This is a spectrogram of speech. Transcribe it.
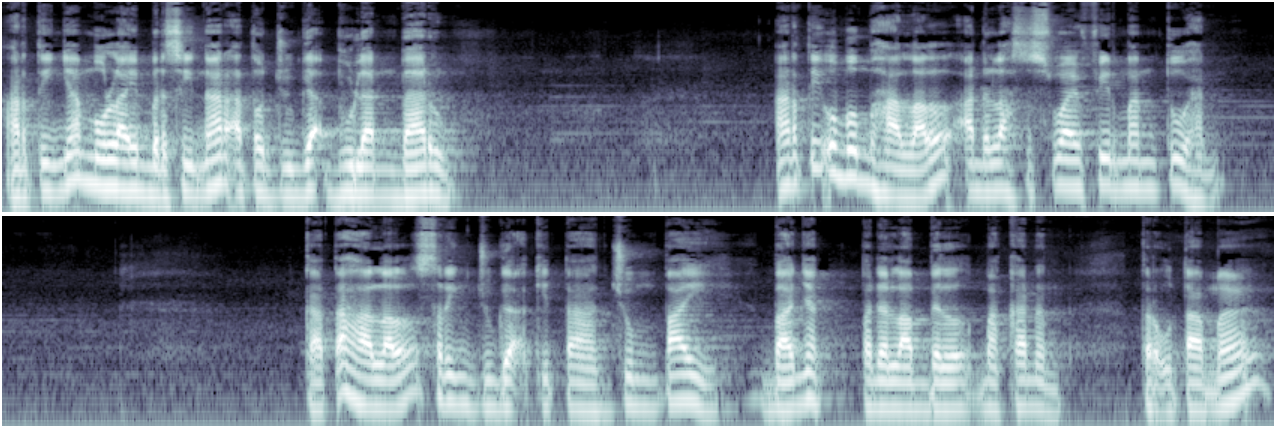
Artinya mulai bersinar atau juga bulan baru. Arti umum halal adalah sesuai firman Tuhan. Kata halal sering juga kita jumpai banyak pada label makanan, terutama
